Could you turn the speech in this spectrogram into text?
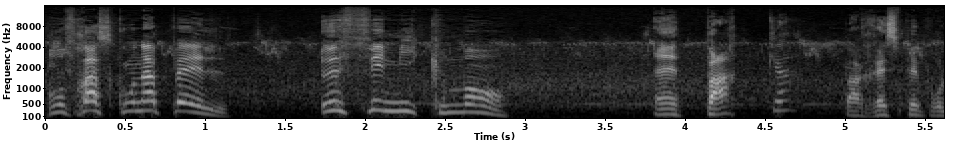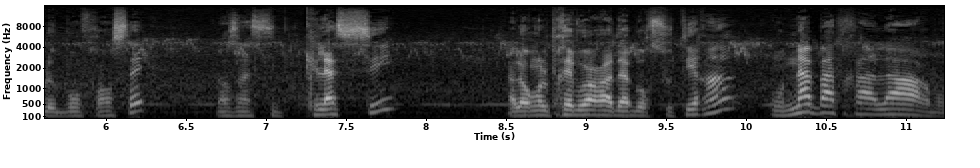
On fera ce qu'on appelle euphémiquement un parc, par respect pour le bon français, dans un site classé. Alors, on le prévoira d'abord souterrain. On abattra l'arbre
